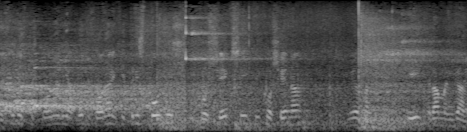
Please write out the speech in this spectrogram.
Ο Φούντας που σκοράρει για πρώτη φορά έχει τρεις πόντους. 26-21. Μείωσαν οι Ραμεγκάν.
